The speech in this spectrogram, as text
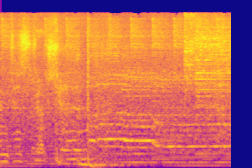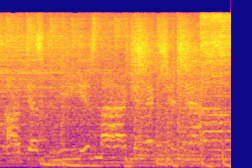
and destruction. Our destiny is my connection now.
